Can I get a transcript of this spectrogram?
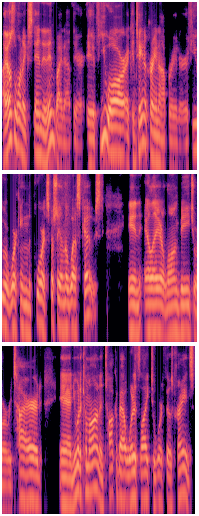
I also want to extend an invite out there. If you are a container crane operator, if you are working the port, especially on the West Coast in LA or Long Beach or retired, and you want to come on and talk about what it's like to work those cranes,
